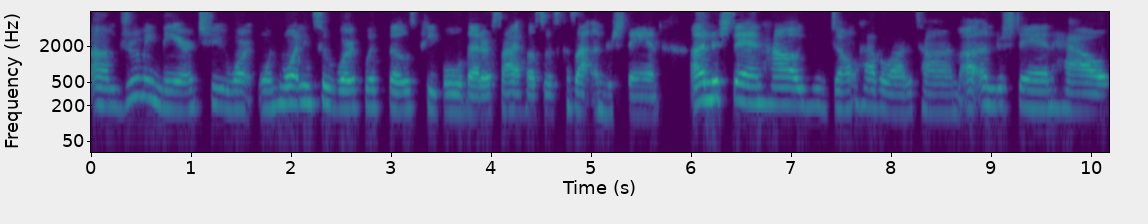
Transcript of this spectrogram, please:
um, drew me near to want, wanting to work with those people that are side hustlers because I understand. I understand how you don't have a lot of time. I understand how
